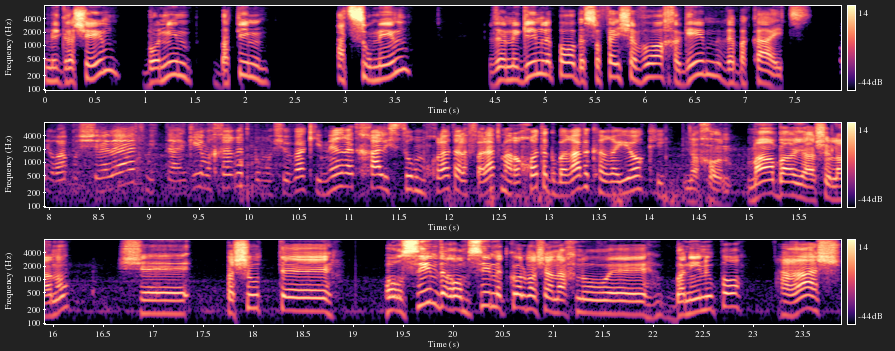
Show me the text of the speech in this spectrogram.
מגרשים, בונים בתים עצומים, והם מגיעים לפה בסופי שבוע, חגים ובקיץ. אני רואה פה שלט, מתנהגים אחרת במושבה כנרת, חל איסור מוחלט על הפעלת מערכות הגברה וקריוקי. נכון. מה הבעיה שלנו? שפשוט אה, הורסים ורומסים את כל מה שאנחנו אה, בנינו פה. הרעש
